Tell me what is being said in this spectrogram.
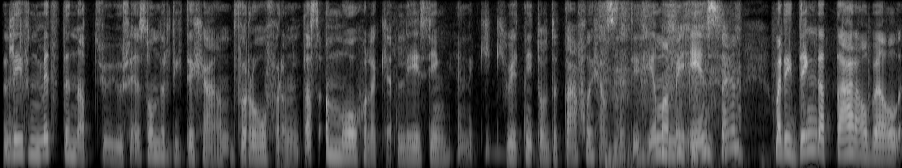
leven met de natuur, hè, zonder die te gaan veroveren. Dat is een mogelijke lezing. En ik, ik weet niet of de tafelgasten het hier helemaal mee eens zijn, maar ik denk dat daar al wel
